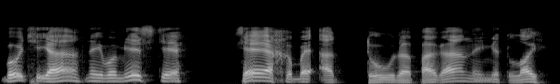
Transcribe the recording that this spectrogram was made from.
Будь я на его месте, всех бы оттуда поганой метлой.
